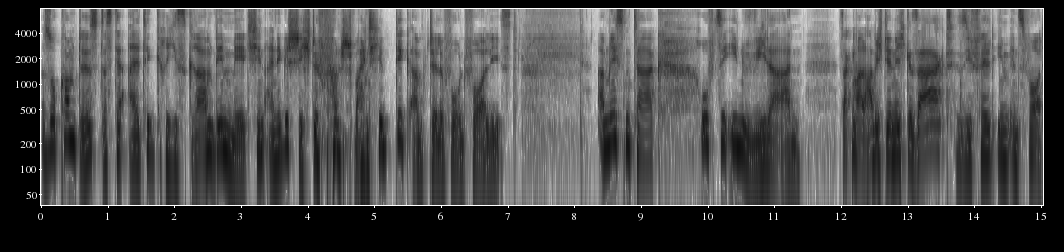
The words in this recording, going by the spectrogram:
So kommt es, dass der alte Griesgram dem Mädchen eine Geschichte von Schweinchen Dick am Telefon vorliest. Am nächsten Tag ruft sie ihn wieder an. Sag mal, hab ich dir nicht gesagt? Sie fällt ihm ins Wort.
